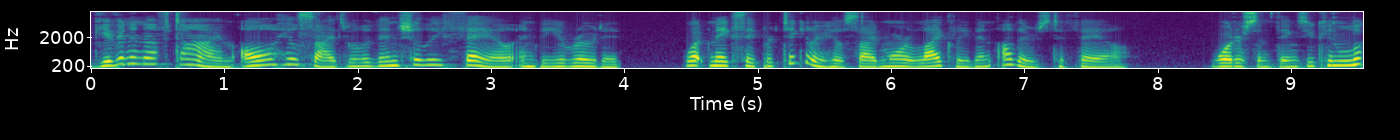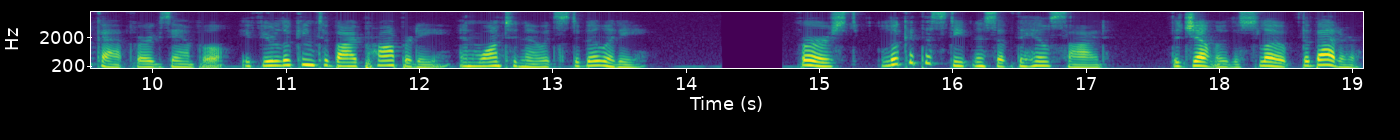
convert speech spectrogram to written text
Given enough time, all hillsides will eventually fail and be eroded. What makes a particular hillside more likely than others to fail? What are some things you can look at, for example, if you're looking to buy property and want to know its stability? First, look at the steepness of the hillside. The gentler the slope, the better.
